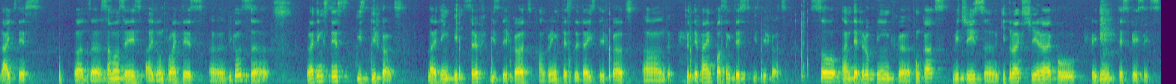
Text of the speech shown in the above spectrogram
write tests, but uh, someone says I don't write tests uh, because uh, writing tests is difficult. Writing itself is difficult, handling test data is difficult, and to define passing tests is difficult. So I'm developing uh, tonkaz, which is uh, Git-like CLI for creating test cases.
